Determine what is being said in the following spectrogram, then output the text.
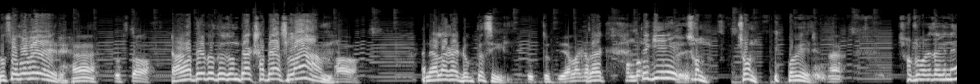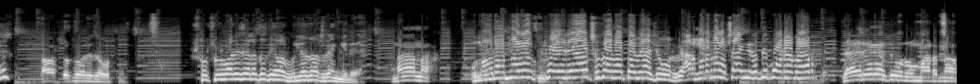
দোস্ত কবির হ্যাঁ দোস্ত। ঢাকা থেকে তো দুজন তো একসাথে আসলাম। হ্যাঁ। আমি এলাকায় ঢুকতেছি। ঢুকতেছি এলাকা কি শোন শোন কবির। হ্যাঁ। শ্বশুর বাড়ি যাবি না? হ্যাঁ শ্বশুরবাড়ি যাব তো। শ্বশুর বাড়ি গেলে তো ভুলে যাস জাঙ্গিরে না না। মারা নামাজ পড়ে সোজা কথা আসে পড়বে। আর মারা নামাজ সাথে পড়ে আবার। ডাইরেক্ট আসে বলব মার না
